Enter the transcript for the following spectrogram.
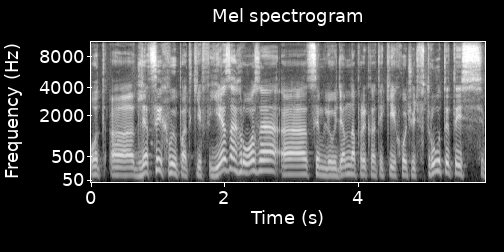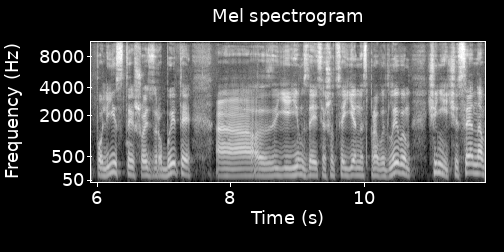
От е, для цих випадків є загроза цим людям, наприклад, які хочуть втрутитись, полізти, щось зробити. Їм здається, що це є несправедливим, чи ні? Чи це на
